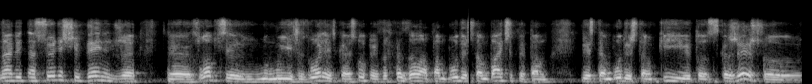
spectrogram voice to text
навіть на сьогоднішній день вже е, хлопці, ну мої ж дзвонять, кажуть, слухай, Зала, там будеш там бачити, там десь там будеш там в Києві, то скажи, що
